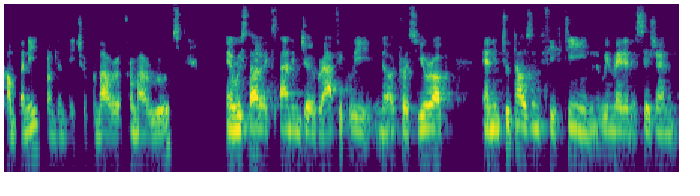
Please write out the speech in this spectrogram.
company from the nature, from our from our roots, and we started expanding geographically, you know, across Europe. And in 2015, we made a decision,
